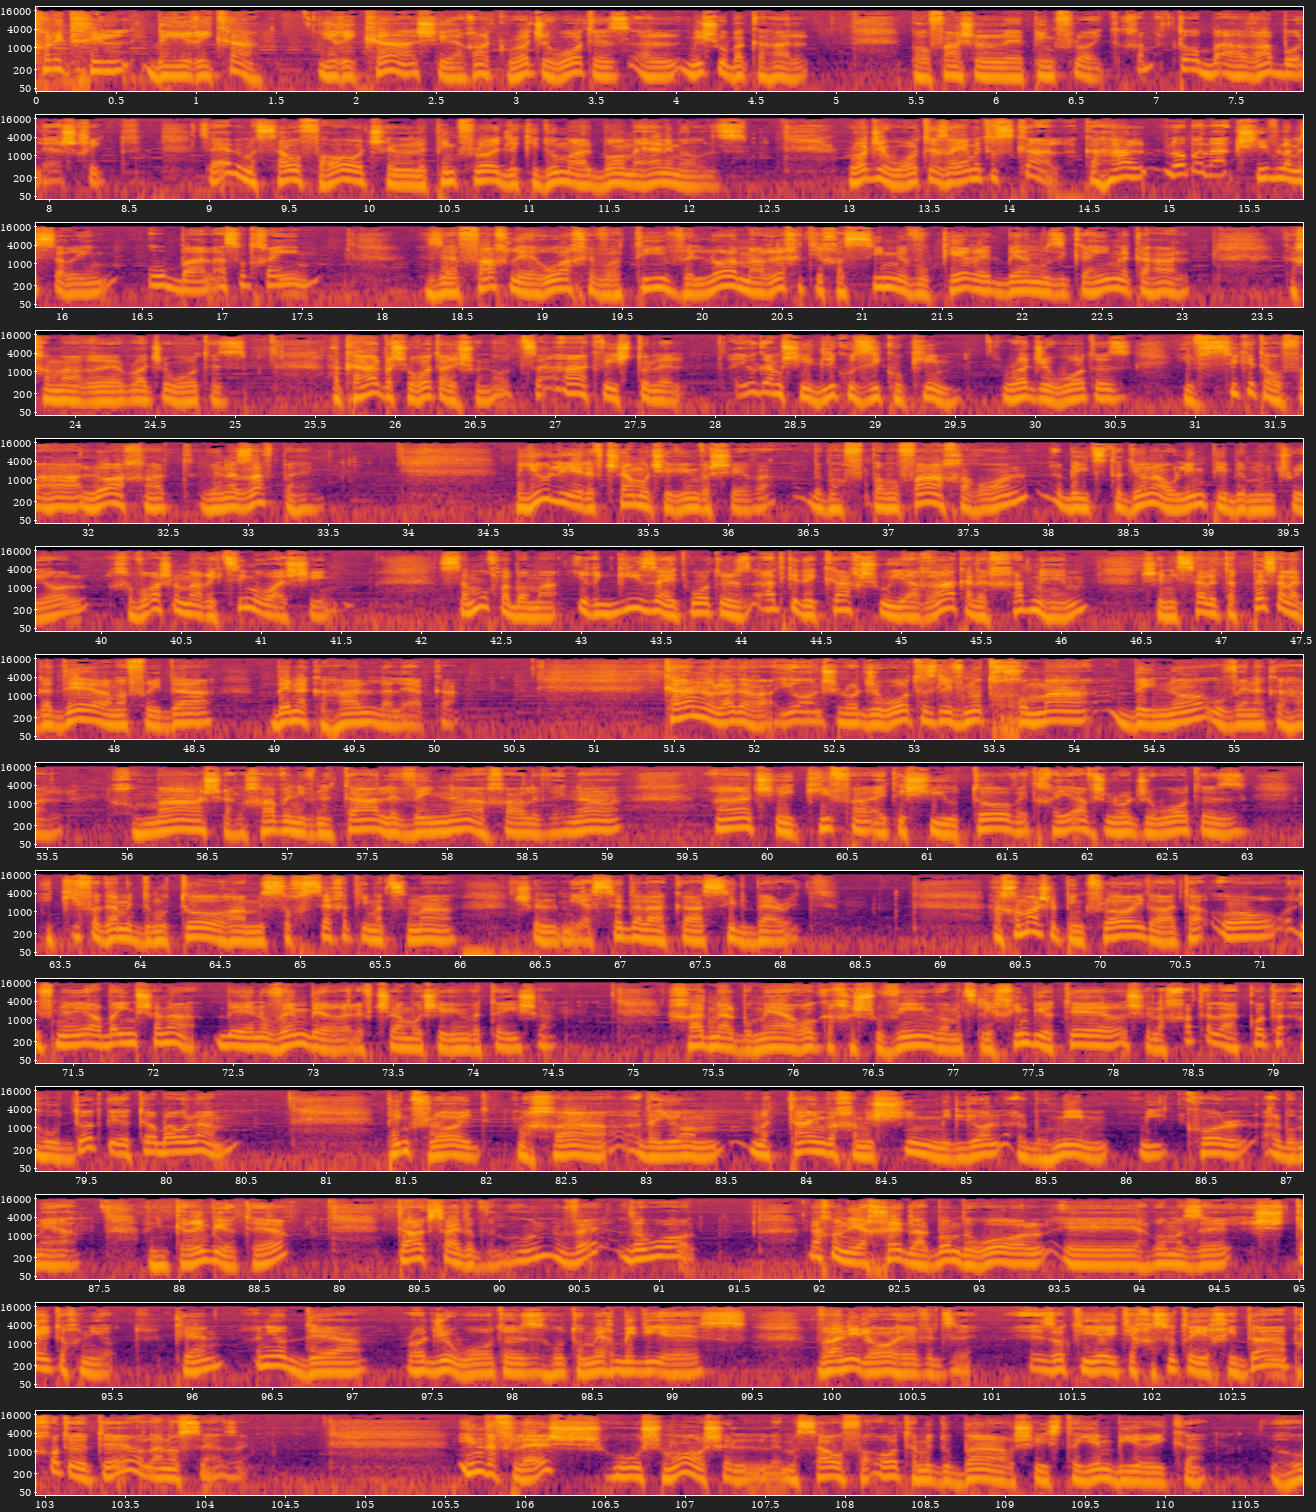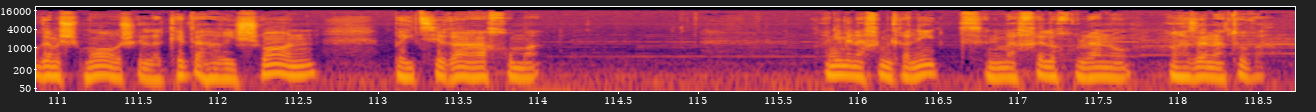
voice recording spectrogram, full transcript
הכל התחיל ביריקה, יריקה שירק רוג'ר ווטרס על מישהו בקהל, בהופעה של פינק פלויד. חמתו בערה בו להשחית. זה היה במסע הופעות של פינק פלויד לקידום האלבום ה Animals. רוג'ר ווטרס היה מתוסכל, הקהל לא בא להקשיב למסרים, הוא בא לעשות חיים. זה הפך לאירוע חברתי ולא למערכת יחסים מבוקרת בין המוזיקאים לקהל, כך אמר רוג'ר ווטרס. הקהל בשורות הראשונות צעק והשתולל. היו גם שהדליקו זיקוקים. רוג'ר ווטרס הפסיק את ההופעה לא אחת ונזף בהם. ביולי 1977, במופע האחרון, באיצטדיון האולימפי במונטריאול, חבורה של מעריצים רועשים, סמוך לבמה, הרגיזה את ווטרס עד כדי כך שהוא ירק על אחד מהם, שניסה לטפס על הגדר המפרידה בין הקהל ללהקה. כאן נולד הרעיון של רוג'ר ווטרס לבנות חומה בינו ובין הקהל. חומה שהלכה ונבנתה לבינה אחר לבינה, עד שהקיפה את אישיותו ואת חייו של רוג'ר ווטרס, הקיפה גם את דמותו המסוכסכת עם עצמה של מייסד הלהקה סיד בארט. החומה של פינק פלויד ראתה אור לפני 40 שנה, בנובמבר 1979. אחד מאלבומי הרוק החשובים והמצליחים ביותר של אחת הלהקות האהודות ביותר בעולם. פינק פלויד מכרה עד היום 250 מיליון אלבומים מכל אלבומיה הנמכרים ביותר, Dark Side of the Moon ו-The Wall. אנחנו נייחד לאלבום The Wall, האלבום הזה, שתי תוכניות, כן? אני יודע, רוג'ר ווטרס הוא תומך BDS, ואני לא אוהב את זה. זאת תהיה ההתייחסות היחידה, פחות או יותר, לנושא הזה. In the Flash הוא שמו של מסע ההופעות המדובר שהסתיים ביריקה. והוא גם שמו של הקטע הראשון ביצירה החומה. אני מנחם גרנית, אני מאחל לכולנו האזנה טובה.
